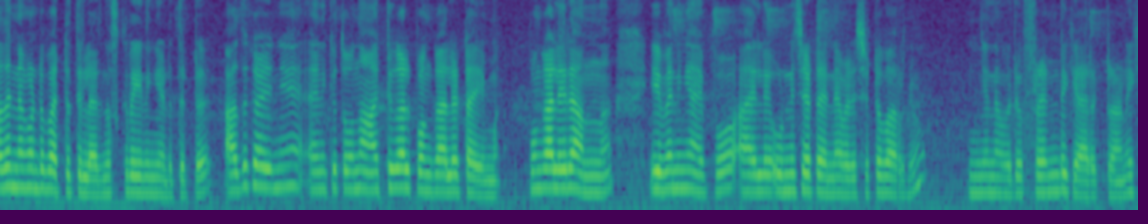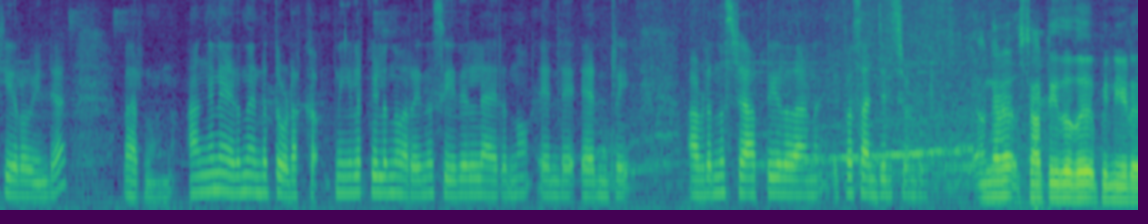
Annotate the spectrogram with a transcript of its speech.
അതെന്നെ കൊണ്ട് പറ്റത്തില്ലായിരുന്നു സ്ക്രീനിങ് എടുത്തിട്ട്. അത് കഴിഞ്ഞ് എനിക്ക് തോന്നുന്നു ആറ്റുകാൽ പൊങ്കാല ടൈം പൊങ്കാലയുടെ അന്ന് ഈവനിങ് ആയപ്പോൾ അതിൽ ഉണ്ണിച്ചേട്ടൻ എന്നെ വിളിച്ചിട്ട് പറഞ്ഞു ഇങ്ങനെ ഒരു ഫ്രണ്ട് ക്യാരക്ടറാണ് ഹീറോയിന്റെ വരണമെന്ന്. അങ്ങനെയായിരുന്നു എന്റെ തുടക്കം. നീലക്കുയിലെന്ന് പറയുന്ന സീരിയലിലായിരുന്നു എന്റെ എൻട്രി അവിടെ നിന്ന് സ്റ്റാർട്ട് ചെയ്തതാണ് ഇപ്പോൾ സഞ്ചരിച്ചുകൊണ്ടിരിക്കുന്നത് അങ്ങനെ സ്റ്റാർട്ട് ചെയ്തത് പിന്നീട്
